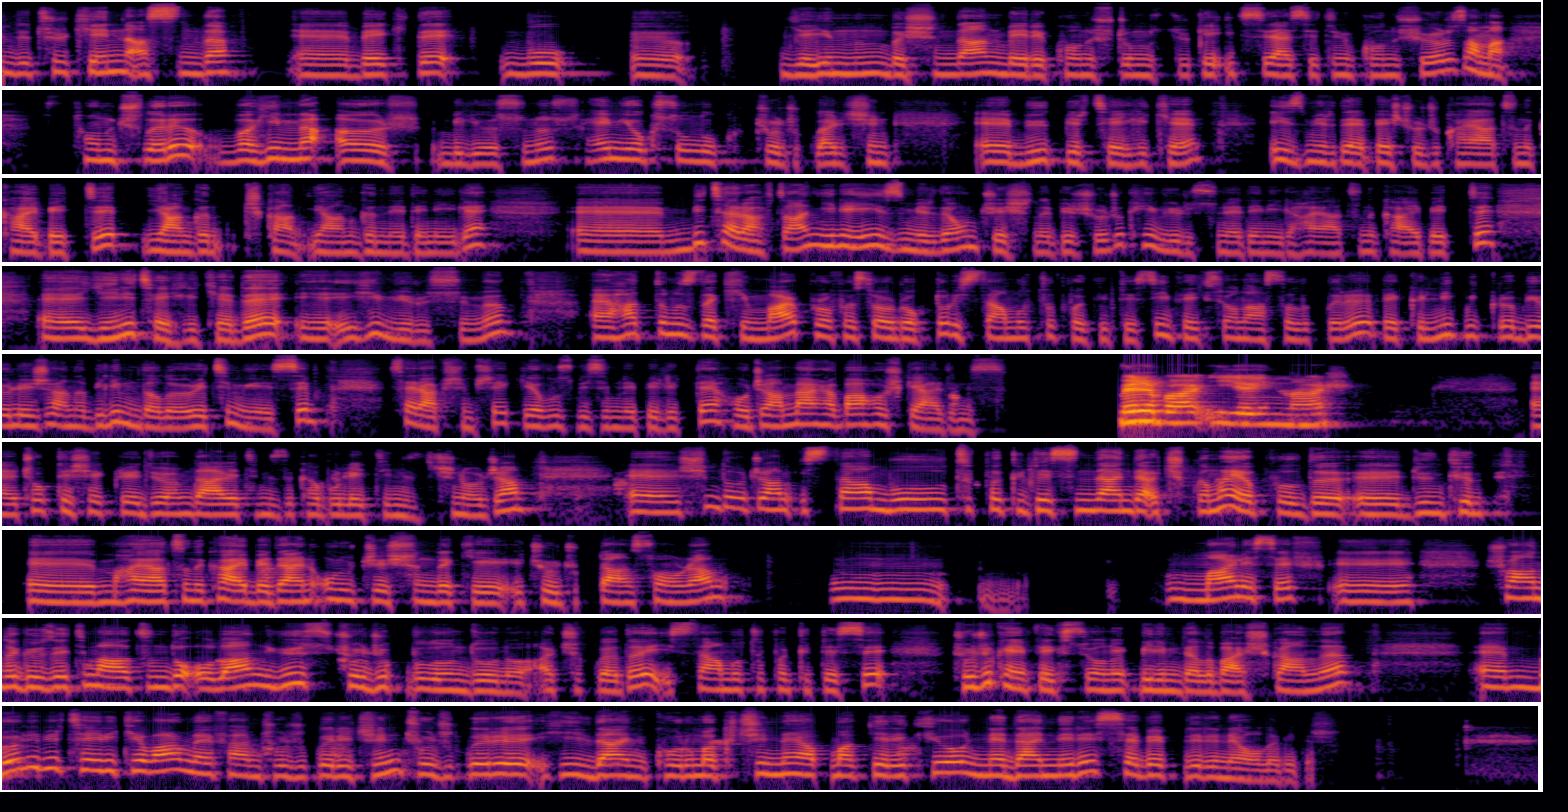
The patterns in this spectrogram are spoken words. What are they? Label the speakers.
Speaker 1: Şimdi Türkiye'nin aslında e, belki de bu e, yayının başından beri konuştuğumuz Türkiye iç siyasetini konuşuyoruz ama sonuçları vahim ve ağır biliyorsunuz. Hem yoksulluk çocuklar için e, büyük bir tehlike. İzmir'de 5 çocuk hayatını kaybetti yangın çıkan yangın nedeniyle. E, bir taraftan yine İzmir'de 13 yaşında bir çocuk HIV virüsü nedeniyle hayatını kaybetti. E, yeni tehlikede e, HIV virüsü mü? E, hattımızda kim var? Profesör Doktor İstanbul Tıp Fakültesi İnfeksiyon Hastalıkları ve Klinik Mikrobiyoloji Anabilim Dalı öğretim üyesi Serap Şimşek Yavuz bizimle birlikte. Hocam merhaba, hoş geldiniz.
Speaker 2: Merhaba, iyi yayınlar.
Speaker 1: Ee, çok teşekkür ediyorum davetimizi kabul ettiğiniz için hocam. Ee, şimdi hocam İstanbul Tıp Fakültesi'nden de açıklama yapıldı e, dünkü e, hayatını kaybeden 13 yaşındaki çocuktan sonra. Hmm, Maalesef e, şu anda gözetim altında olan 100 çocuk bulunduğunu açıkladı İstanbul Tıp Fakültesi Çocuk Enfeksiyonu Bilim Dalı Başkanlığı. E, Böyle bir tehlike var mı efendim çocuklar için? Çocukları HIV'den korumak için ne yapmak gerekiyor? Nedenleri, sebepleri ne olabilir?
